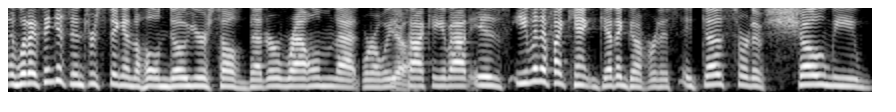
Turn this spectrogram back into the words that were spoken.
And what I think is interesting in the whole know yourself better realm that we're always yeah. talking about is even if I can't get a governess, it does sort of show me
